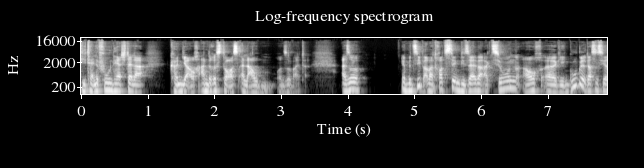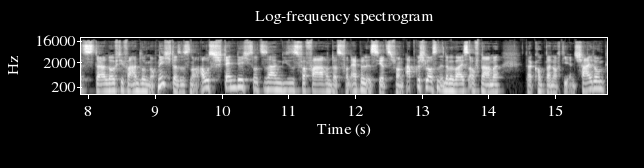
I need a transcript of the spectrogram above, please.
die Telefonhersteller können ja auch andere Stores erlauben und so weiter. Also im Prinzip aber trotzdem dieselbe Aktion auch äh, gegen Google. Das ist jetzt, da läuft die Verhandlung noch nicht. Das ist noch ausständig sozusagen dieses Verfahren. Das von Apple ist jetzt schon abgeschlossen in der Beweisaufnahme. Da kommt dann noch die Entscheidung.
